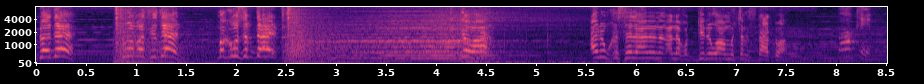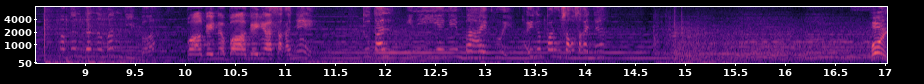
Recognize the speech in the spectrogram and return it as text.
Pwede! Lumabas ka dyan! Mag-usap tayo! Ikaw, ha? Anong kasalanan ng anak ko't ginawa mo siyang statwa? Bakit? Maganda naman, di ba? Bagay na bagay nga sa kanya eh. Total, iniiyan niya yung bahay ko eh. Ayun ang parusa ko sa kanya. Hoy!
